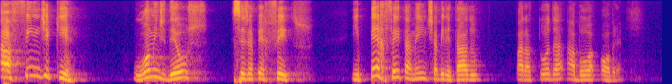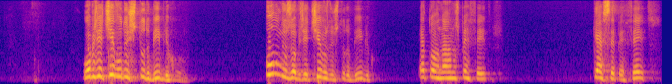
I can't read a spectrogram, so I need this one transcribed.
A fim de que o homem de Deus seja perfeito e perfeitamente habilitado para toda a boa obra. O objetivo do estudo bíblico, um dos objetivos do estudo bíblico, é tornar-nos perfeitos. Quer ser perfeito?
